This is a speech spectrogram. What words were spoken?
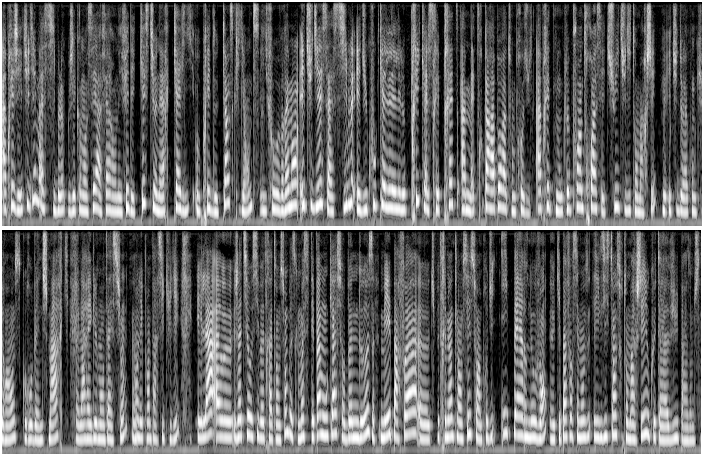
Après j'ai étudié ma cible. J'ai commencé à faire en effet des questionnaires quali auprès de 15 clientes. Il faut vraiment étudier sa cible et du coup quel est le prix qu'elle serait prête à mettre par rapport à ton produit. Après donc le point 3 c'est tu étudies ton marché, étude de la concurrence, gros benchmark, euh, la réglementation, les points particuliers. Et là euh, j'attire aussi votre attention parce parce que moi c'était pas mon cas sur bonne dose, mais parfois euh, tu peux très bien te lancer sur un produit hyper innovant euh, qui est pas forcément existant sur ton marché ou que tu as vu par exemple, sais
